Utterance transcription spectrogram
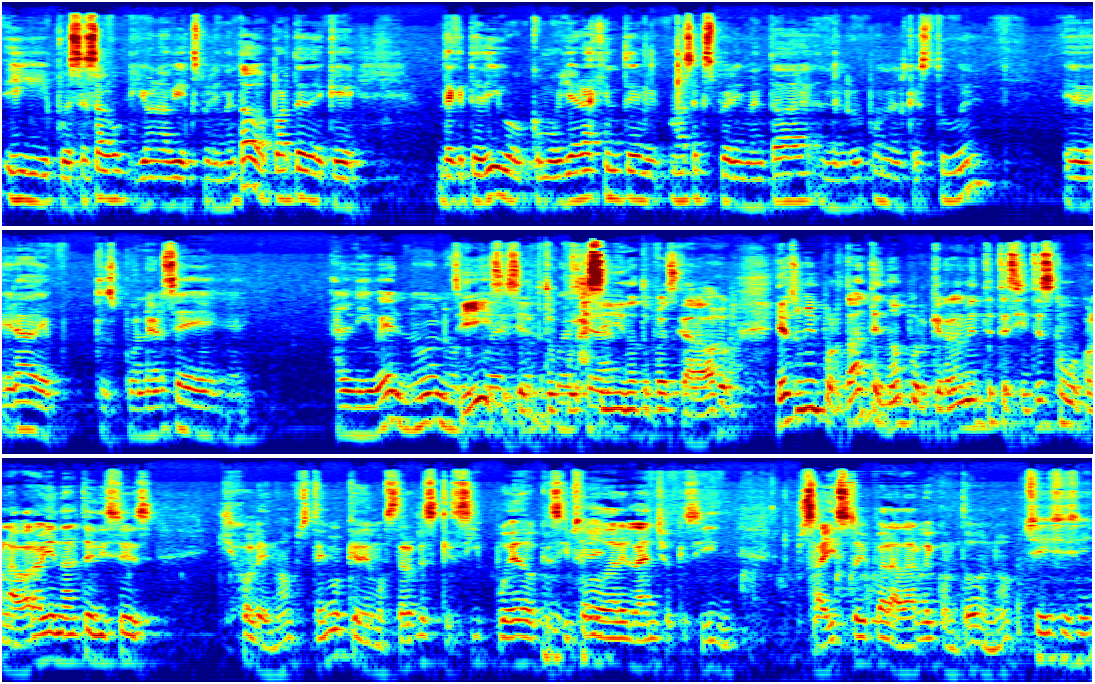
y pues es algo que yo no había experimentado, aparte de que de que te digo, como ya era gente más experimentada en el grupo en el que estuve, eh, era de pues ponerse al nivel, ¿no? no sí, sí, sí, no te, puedes sí, no te puedes quedar abajo. Es muy importante, ¿no? Porque realmente te sientes como con la vara bien alta y dices, híjole, no, pues tengo que demostrarles que sí puedo, que sí, puedo dar el ancho, que sí, pues ahí estoy para darle con todo, ¿no? Sí, sí, sí.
